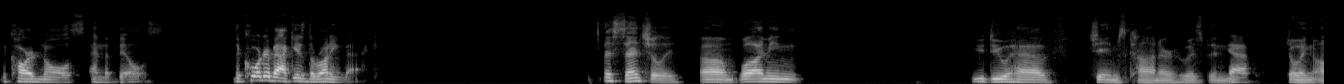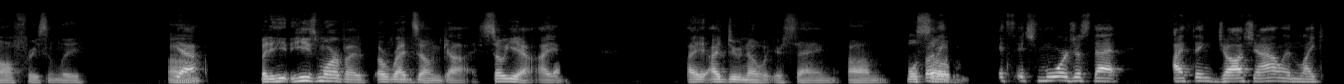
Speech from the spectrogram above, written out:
the Cardinals, and the Bills. The quarterback is the running back. Essentially. Um, well, I mean, you do have James Conner who has been Yeah. going off recently. Um, Yeah. But he, he's more of a, a red zone guy. So yeah, I I I do know what you're saying. Um well But so It's it's more just that I think Josh Allen like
